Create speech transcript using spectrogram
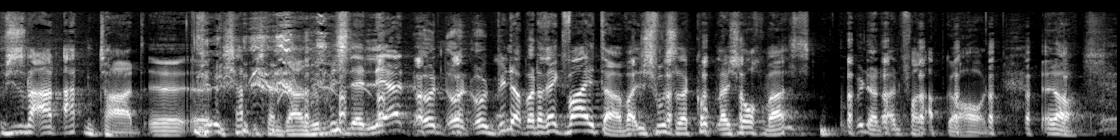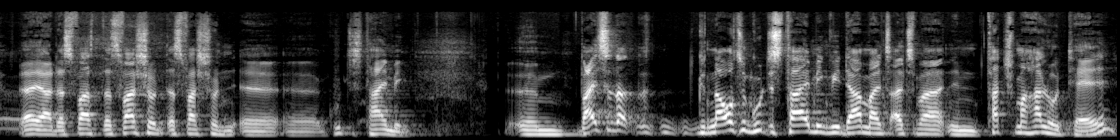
wie so eine Art Attentat. Äh, äh ich habe mich dann da so ein bisschen erlernt und, und, und bin aber direkt weiter, weil ich wusste, da kommt gleich noch was. Und bin dann einfach abgehauen. Genau. Ja, ja, das war, das war schon, das war schon äh, äh, gutes Timing. Ähm, weißt du, genauso gutes Timing wie damals, als wir im Taj Mahal Hotel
